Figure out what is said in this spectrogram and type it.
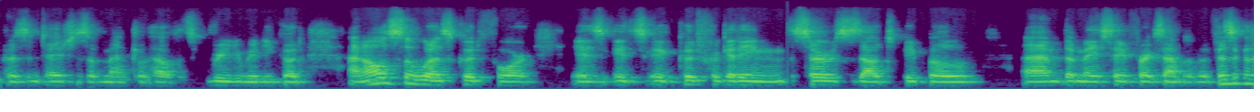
presentations of mental health. It's really, really good. And also, what it's good for is it's good for getting the services out to people um, that may say, for example, have a physical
